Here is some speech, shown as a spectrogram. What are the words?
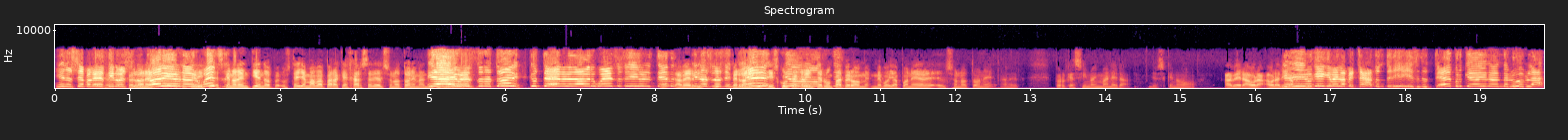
y no sé para qué decirlo el Perdone, sonotone, es es una que, vergüenza. es que no le entiendo. Usted llamaba para quejarse del sonotone, me han dicho. Mira, con el sonotone, que usted no le da vergüenza, si digo, A ver, dis- perdone, disculpe que le interrumpa, pero me, me voy a poner el sonotone, a ver, porque así no hay manera. Yo es que no... A ver, ahora, ahora ¿Qué dígame. digo que hay que ver la pechada tontería que dicen ustedes? Porque hay un andaluz habla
